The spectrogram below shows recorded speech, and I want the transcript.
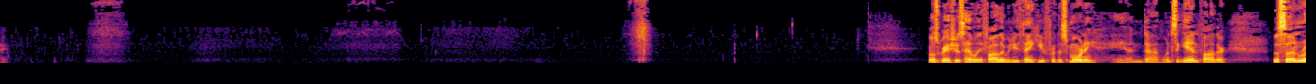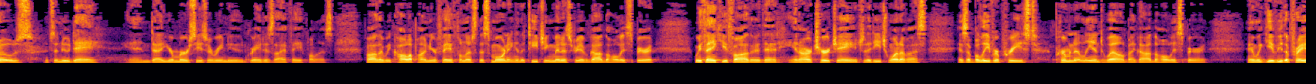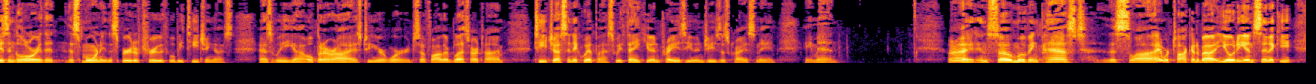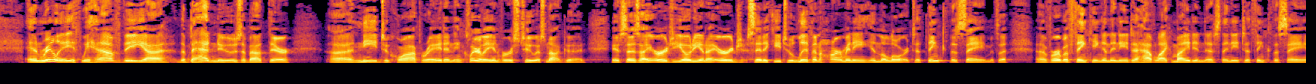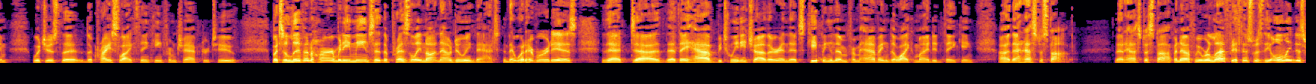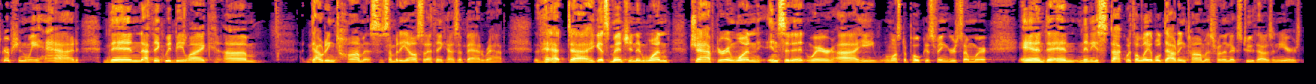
Most gracious Heavenly Father, we do thank you for this morning. And uh, once again, Father, the sun rose. It's a new day, and uh, your mercies are renewed. Great is thy faithfulness. Father, we call upon your faithfulness this morning in the teaching ministry of God the Holy Spirit. We thank you, Father, that in our church age, that each one of us is a believer priest, permanently indwelled by God the Holy Spirit. And we give you the praise and glory that this morning the Spirit of truth will be teaching us as we uh, open our eyes to your word. So, Father, bless our time. Teach us and equip us. We thank you and praise you in Jesus Christ's name. Amen. All right, and so moving past this slide, we're talking about Euodia and Syntyche. And really, if we have the, uh, the bad news about their uh, need to cooperate, and, and, clearly in verse 2 it's not good. It says, I urge Euodia and I urge Syntyche to live in harmony in the Lord, to think the same. It's a, a verb of thinking, and they need to have like-mindedness. They need to think the same, which is the, the Christ-like thinking from chapter 2. But to live in harmony means that they're presently not now doing that. That whatever it is that uh, that they have between each other and that's keeping them from having the like-minded thinking, uh, that has to stop. That has to stop. And now, if we were left, if this was the only description we had, then I think we'd be like. Um, Doubting Thomas, somebody else that I think has a bad rap. That uh, he gets mentioned in one chapter, in one incident where uh, he wants to poke his finger somewhere, and and then he's stuck with the label Doubting Thomas for the next two thousand years.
